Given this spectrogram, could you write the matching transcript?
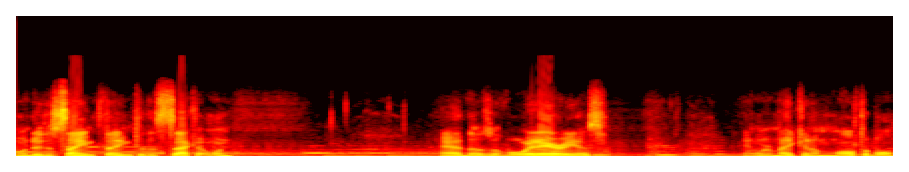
We'll do the same thing to the second one. add those avoid areas, and we're making them multiple.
